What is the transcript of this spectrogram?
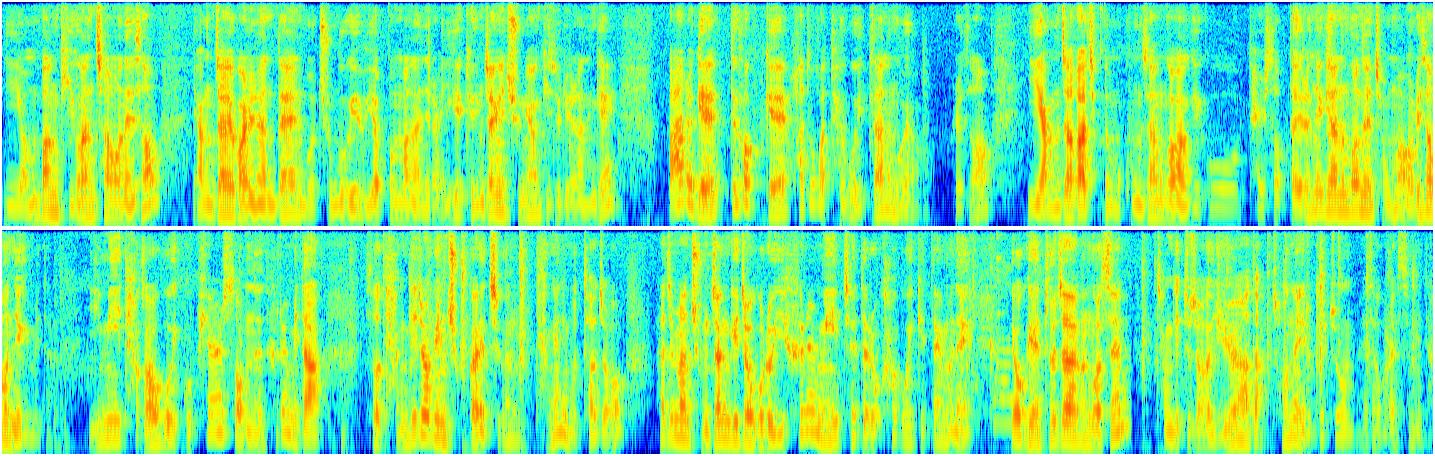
이 연방 기관 차원에서 양자에 관련된 뭐 중국의 위협뿐만 아니라 이게 굉장히 중요한 기술이라는 게 빠르게 뜨겁게 화두가 되고 있다는 거예요. 그래서 이 양자가 아직도 뭐 공상과학이고 될 수 없다 이런 얘기하는 거는 정말 어리석은 얘기입니다. 이미 다가오고 있고 피할 수 없는 흐름이다. 그래서 단기적인 주가 예측은 당연히 못하죠. 하지만 중장기적으로 이 흐름이 제대로 가고 있기 때문에 여기에 투자하는 것은 장기 투자가 유효하다. 저는 이렇게 좀 해석을 했습니다.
